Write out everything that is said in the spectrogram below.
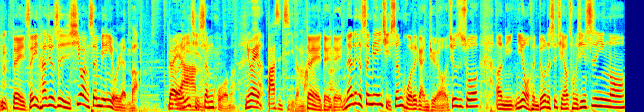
对，所以他就是希望身边有人吧。对，人一起生活嘛，因为八十几了嘛。对对对，那那个身边一起生活的感觉哦，就是说，呃，你你有很多的事情要重新适应哦。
